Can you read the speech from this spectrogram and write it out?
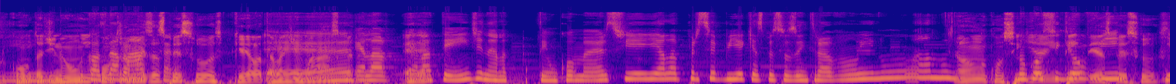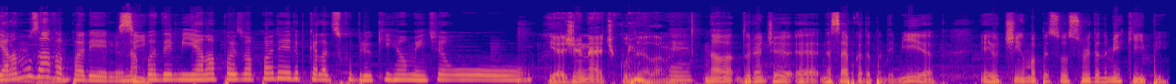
Por de- conta de não encontrar mais as pessoas, porque ela tava É. de máscara. Ela, É. ela atende, né? Ela tem um comércio e ela percebia que as pessoas entravam e não, ela não. Ela não conseguia, Não conseguia entender as ouvir. pessoas. E ela não usava aparelho. Na Sim. pandemia ela pôs o aparelho porque ela descobriu que realmente é o. E é genético dela, né? É. Na- durante eh, nessa época da pandemia, eu tinha uma pessoa surda na minha equipe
